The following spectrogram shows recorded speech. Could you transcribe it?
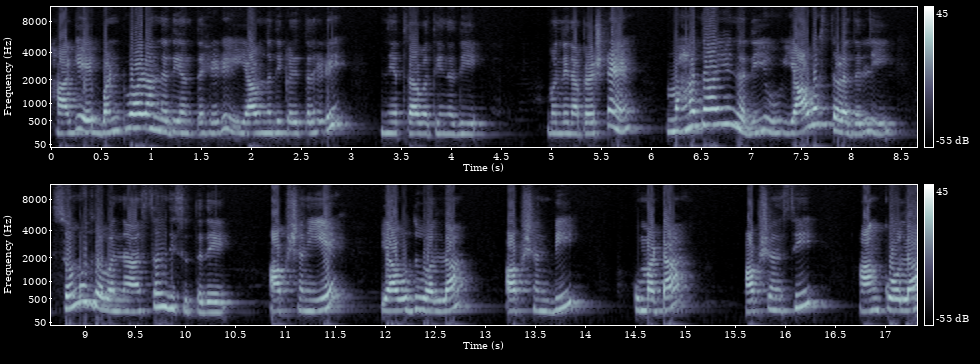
ಹಾಗೆ ಬಂಟ್ವಾಳ ನದಿ ಅಂತ ಹೇಳಿ ಯಾವ ನದಿ ಕರೀತಾರೆ ಹೇಳಿ? ನೇತ್ರಾವತಿ ನದಿ. ಮುಂದಿನ ಪ್ರಶ್ನೆ, ಮಹದಾಯಿ ನದಿಯು ಯಾವ ಸ್ಥಳದಲ್ಲಿ ಸಮುದ್ರವನ್ನ ಸಂಧಿಸುತ್ತದೆ? ಆಪ್ಷನ್ ಎ, ಯಾವುದು ಅಲ್ಲ. Option B, Kumta. Option C Ankola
